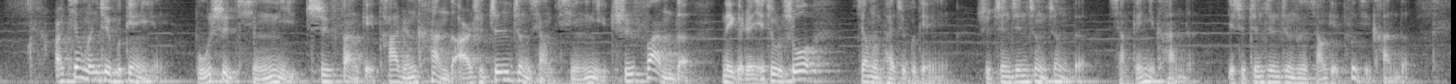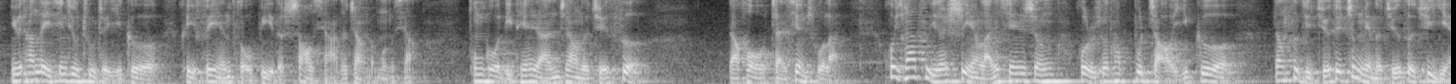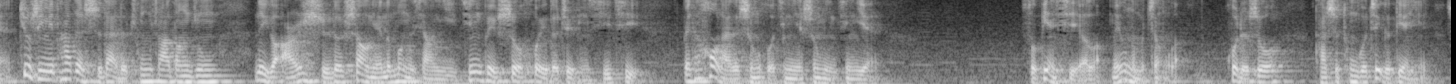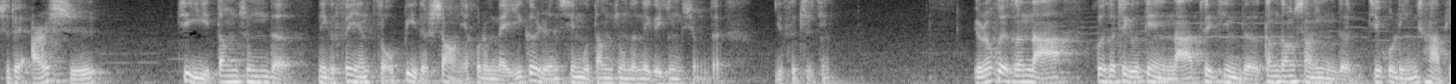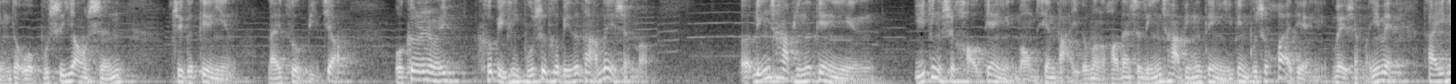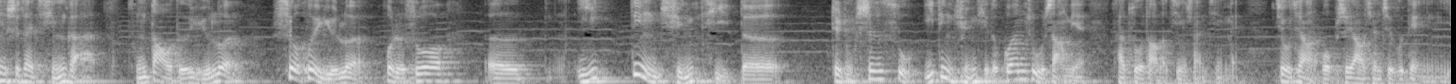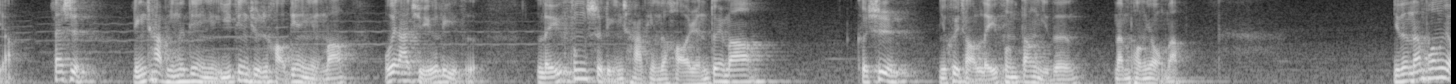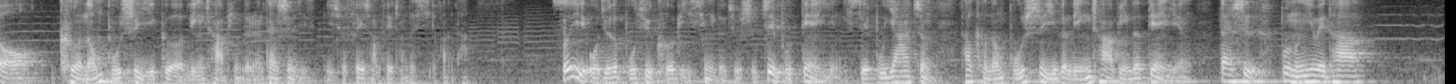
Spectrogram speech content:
而姜文这部电影不是请你吃饭给他人看的，而是真正想请你吃饭的那个人。也就是说，姜文拍这部电影是真真正正的想给你看的，也是真真正正想给自己看的，因为他内心就住着一个可以飞檐走壁的少侠的这样的梦想。通过李天然这样的角色，然后展现出来。或许他自己在饰演蓝先生，或者说他不找一个。让自己绝对正面的角色去演，就是因为他在时代的冲刷当中，那个儿时的少年的梦想已经被社会的这种习气，被他后来的生活经验、生命经验所变邪了，没有那么正了。或者说，他是通过这个电影，是对儿时记忆当中的那个飞檐走壁的少年，或者每一个人心目当中的那个英雄的一次致敬。有人会和拿会和这个电影拿最近的刚刚上映的几乎零差评的《我不是药神》这个电影来做比较，我个人认为可比性不是特别的大。为什么？呃，零差评的电影一定是好电影吗？我们先打一个问号。但是零差评的电影一定不是坏电影，为什么？因为它一定是在情感、从道德舆论、社会舆论，或者说呃一定群体的。这种申诉一定群体的关注上面，他做到了尽善尽美，就像《我不是药神》这部电影一样。但是，零差评的电影一定就是好电影吗？我给大家举一个例子，雷锋是零差评的好人，对吗？可是，你会找雷锋当你的男朋友吗？你的男朋友可能不是一个零差评的人，但是你你却非常非常的喜欢他。所以我觉得不具可比性的就是这部电影邪不压正，它可能不是一个零差评的电影，但是不能因为它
